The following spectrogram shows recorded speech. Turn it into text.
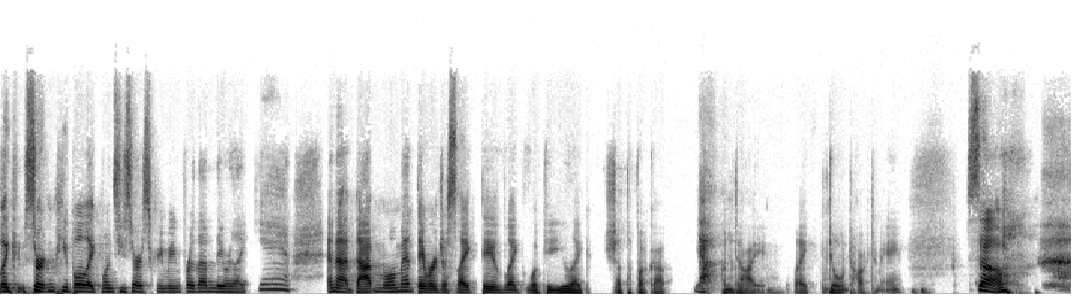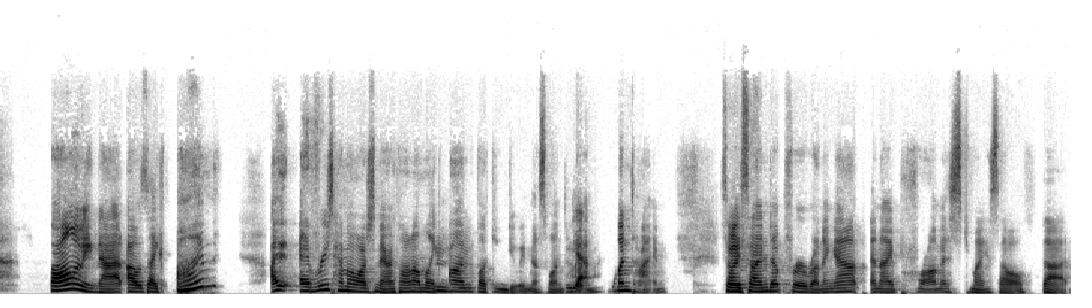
like certain people like once you start screaming for them they were like yeah. And at that moment they were just like they like look at you like shut the fuck up. Yeah. i'm dying. Like don't talk to me. So following that i was like i'm i every time i watch the marathon i'm like Mhm. i'm fucking doing this one time Yeah. one time so i signed up for a running app and i promised myself that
